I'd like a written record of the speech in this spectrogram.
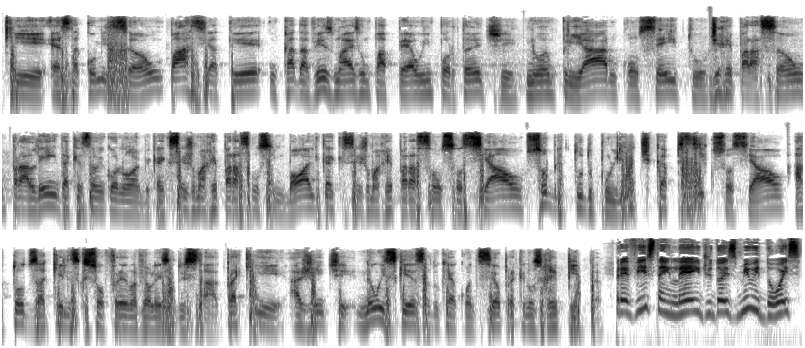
que esta comissão passe a ter um, cada vez mais um papel importante no ampliar o conceito de reparação para além da questão econômica, que seja uma reparação simbólica, que seja uma reparação social, sobretudo política, psicossocial, a todos aqueles que sofreram a violência do Estado, para que a gente não esqueça do que aconteceu, para que não se repita. Prevista em lei de 2002,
